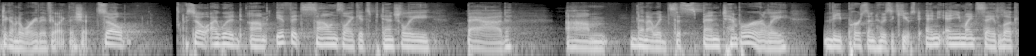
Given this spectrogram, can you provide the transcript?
to come to work they feel like they should. So so i would um, if it sounds like it's potentially bad um, then i would suspend temporarily the person who's accused. And and you might say look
